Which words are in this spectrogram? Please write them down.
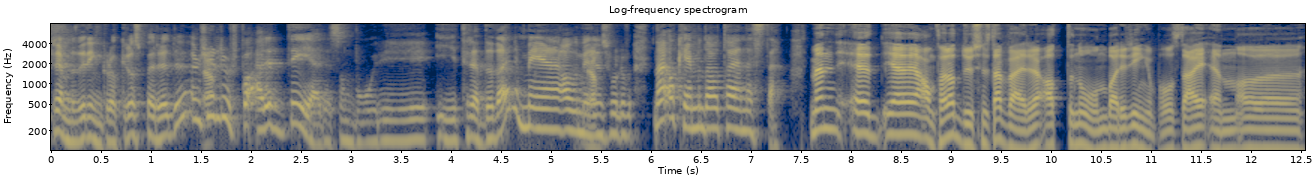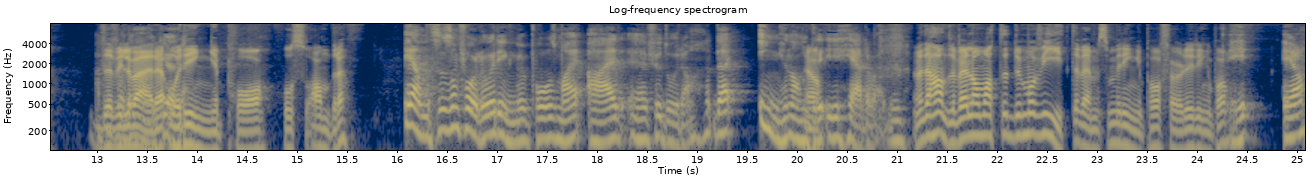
fremmede ringeklokker og spørre Du, unnskyld, lurte på, er det dere som bor i, i tredje der med aluminiumsfolie? Nei, ok, men da tar jeg neste. Men eh, jeg antar at du syns det er verre at noen bare ringer på hos deg, enn uh, det ville være å ringe på hos andre. Eneste som får lov å ringe på hos meg, er eh, Foodora. Det er ingen andre Ja. i hele verden. Men det handler vel om at du må vite hvem som ringer på, før de ringer på. Ja.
